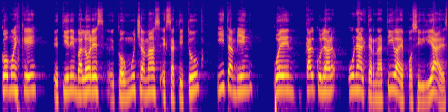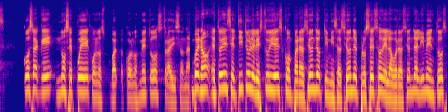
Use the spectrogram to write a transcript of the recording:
cómo es que eh, tienen valores eh, con mucha más exactitud y también pueden calcular una alternativa de posibilidades, cosa que no se puede con los, con los métodos tradicionales. Bueno, entonces el título del estudio es Comparación de optimización del proceso de elaboración de alimentos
